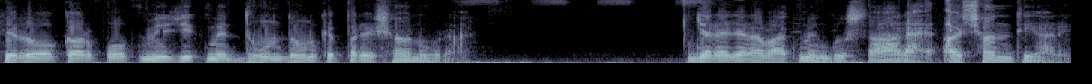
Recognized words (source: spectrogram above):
कि रॉक और पॉप म्यूज़िक में ढूंढ ढूंढ के परेशान हो रहा है। जरा जरा बात में गुस्सा आ रहा है, अशांति आ रही।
